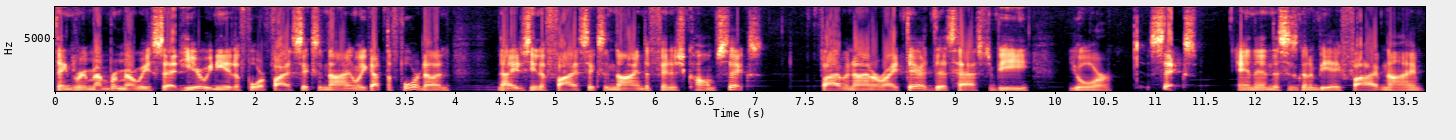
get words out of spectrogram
thing to remember, remember we said here we needed a four, five, six, and 9. We got the 4 done. Now you just need a 5, 6, and 9 to finish column 6. 5 and 9 are right there. This has to be your 6. And then this is going to be a 5, 9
